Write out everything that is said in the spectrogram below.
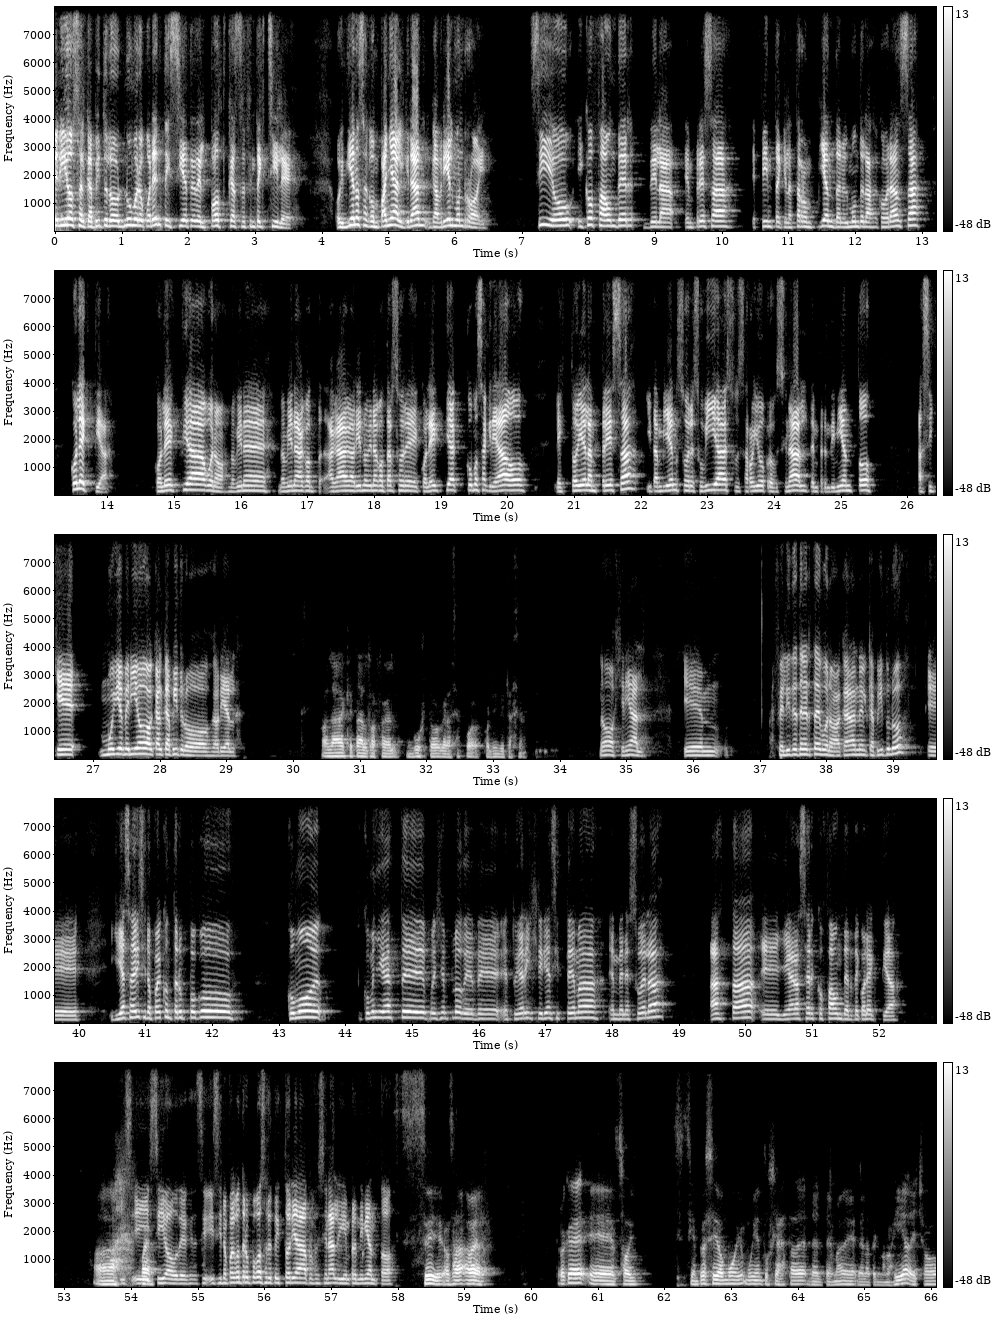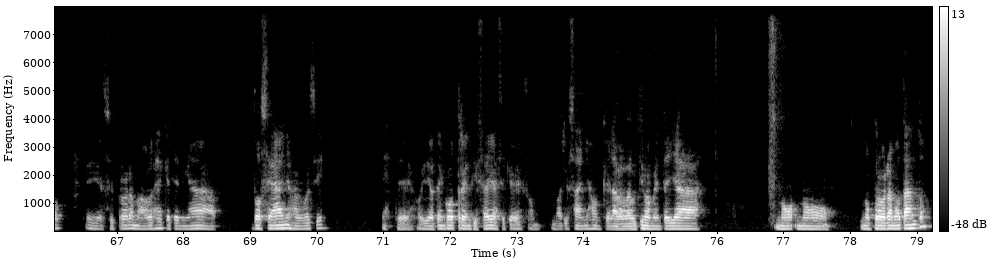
Bienvenidos al capítulo número 47 del podcast de FinTech Chile. Hoy día nos acompaña el gran Gabriel Monroy, CEO y co-founder de la empresa FinTech que la está rompiendo en el mundo de la cobranza, Colectia. Colectia, bueno, nos viene, nos viene a acá Gabriel nos viene a contar sobre Colectia, cómo se ha creado, la historia de la empresa y también sobre su vida, su desarrollo profesional, de emprendimiento. Así que muy bienvenido acá al capítulo, Gabriel. Hola, ¿qué tal, Rafael? Un gusto, gracias por, la invitación. No, genial. Em, feliz de tenerte, bueno, acá en el capítulo. Eh, y quería saber si nos puedes contar un poco cómo, cómo llegaste, por ejemplo, desde estudiar ingeniería en sistemas en Venezuela hasta eh, llegar a ser co-founder de Colectia. Ah, y, CEO. y si nos puedes contar un poco sobre tu historia profesional y emprendimiento. Sí, o sea, a ver, Creo que eh, soy, siempre he sido muy, muy entusiasta del tema de, la tecnología. De hecho, eh, soy programador desde que tenía 12 años, algo así. Este, hoy día tengo 36, así que son varios años, aunque la verdad últimamente ya no, no, no programo tanto.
